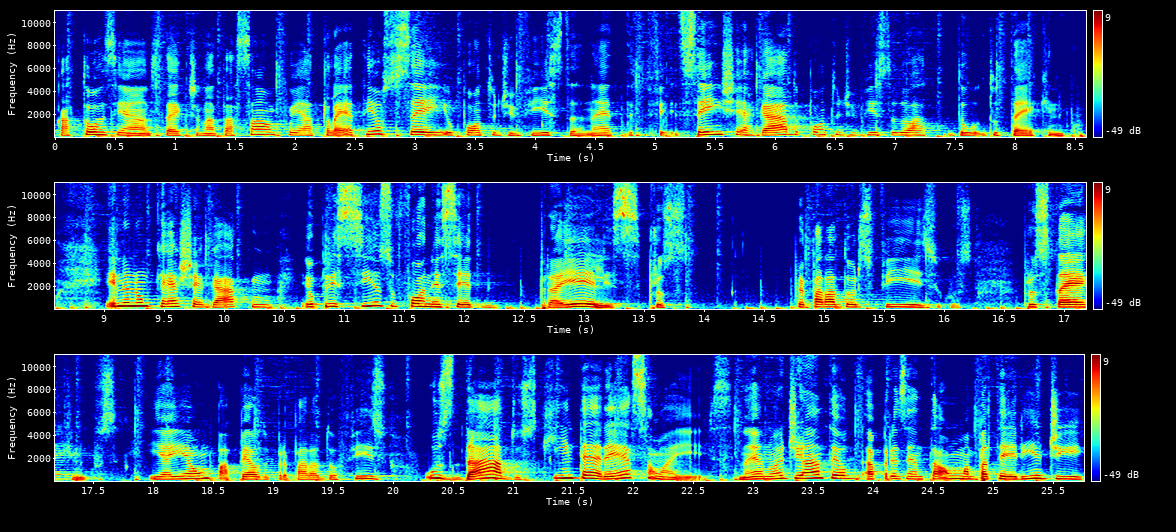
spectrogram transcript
14 anos, técnica de natação, fui atleta, e eu sei o ponto de vista, né? sei enxergar do ponto de vista do, do, do técnico. Ele não quer chegar com. Eu preciso fornecer para eles, para os preparadores físicos, para os técnicos. E aí é um papel do preparador físico os dados que interessam a eles. Né? Não adianta eu apresentar uma bateria de,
